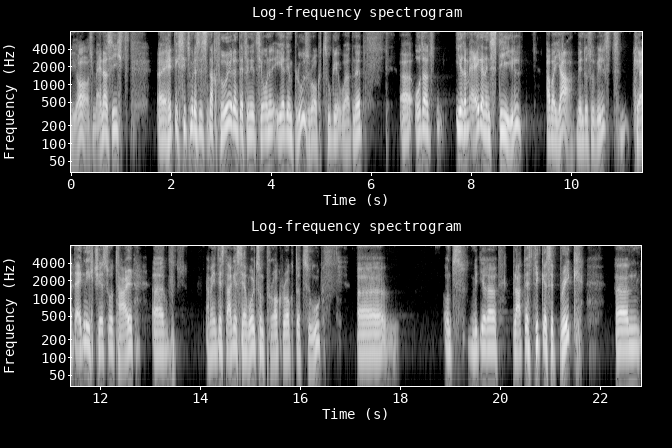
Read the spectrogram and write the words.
ja, aus meiner Sicht äh, hätte ich sie zumindest nach früheren Definitionen eher dem Bluesrock zugeordnet äh, oder ihrem eigenen Stil. Aber ja, wenn du so willst, gehört eigentlich Jazz Rotal äh, am Ende des Tages sehr wohl zum Prog Rock dazu. Äh, und mit ihrer Platte Thick as a Brick ähm,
